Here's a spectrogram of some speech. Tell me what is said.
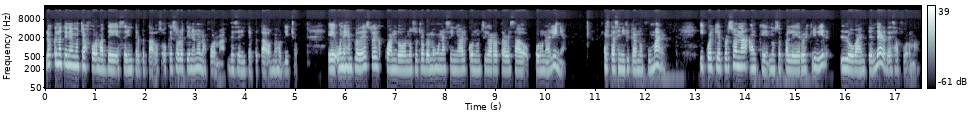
los que no tienen muchas formas de ser interpretados o que solo tienen una forma de ser interpretados, mejor dicho. Eh, un ejemplo de esto es cuando nosotros vemos una señal con un cigarro atravesado por una línea. Está significando fumar. Y cualquier persona, aunque no sepa leer o escribir, lo va a entender de esa forma.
